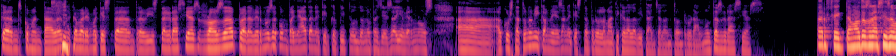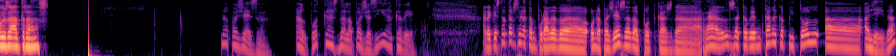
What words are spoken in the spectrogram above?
que ens comentaves, acabarem aquesta entrevista. Gràcies, Rosa, per haver-nos acompanyat en aquest capítol d'Ona Pagesa i haver-nos eh, acostat una mica més en aquesta problemàtica de l'habitatge a l'entorn rural. Moltes gràcies. Perfecte, moltes gràcies a vosaltres. Una pagesa, el podcast de la pagesia que ve. En aquesta tercera temporada de Ona Pagesa, del podcast d'Arrels, acabem cada capítol a, a Lleida.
